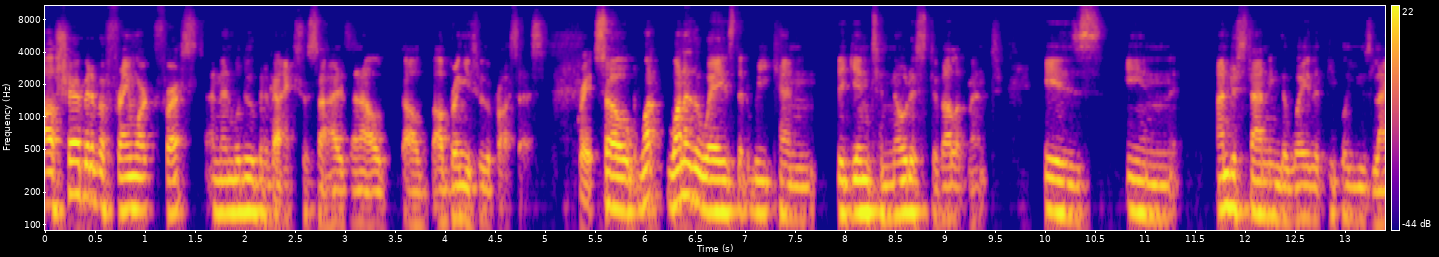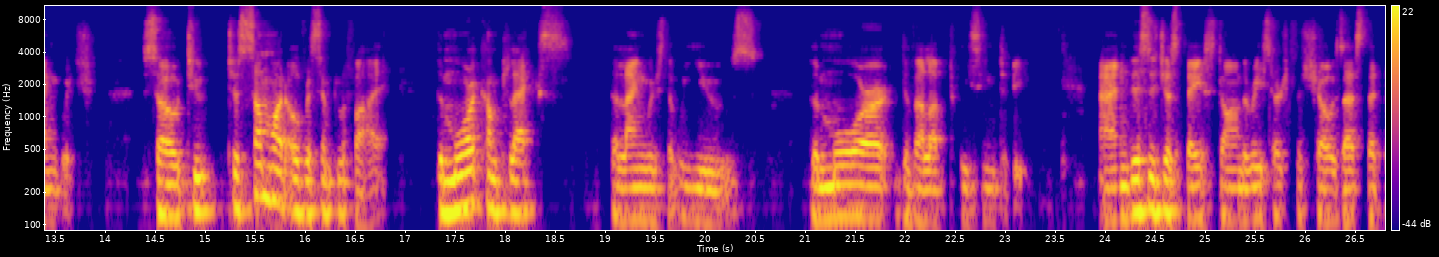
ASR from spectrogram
i'll share a bit of a framework first and then we'll do a bit okay. of an exercise and I'll, I'll i'll bring you through the process great so one, one of the ways that we can begin to notice development is in understanding the way that people use language. So to to somewhat oversimplify, the more complex the language that we use, the more developed we seem to be. And this is just based on the research that shows us that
